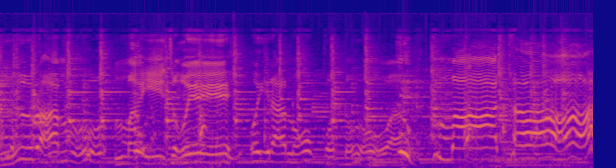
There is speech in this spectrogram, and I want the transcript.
恨む舞添おいらのことはまた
